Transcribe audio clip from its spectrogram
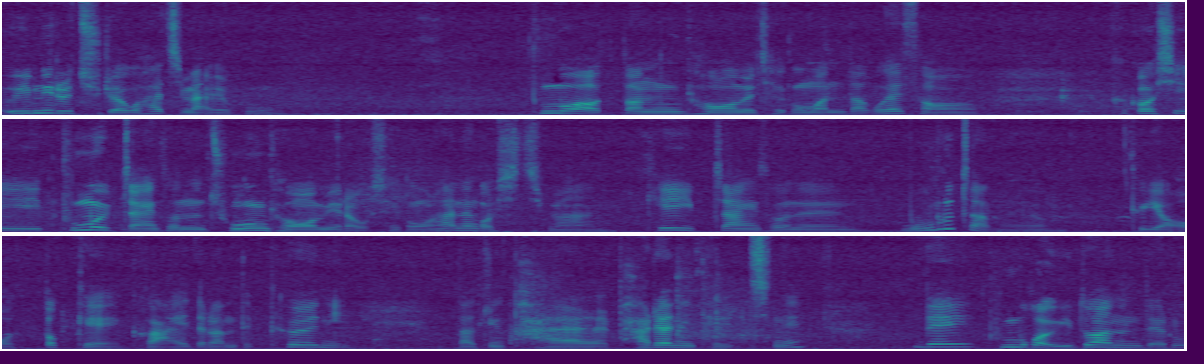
의미를 주려고 하지 말고 부모가 어떤 경험을 제공한다고 해서 그것이 부모 입장에서는 좋은 경험이라고 제공을 하는 것이지만 걔 입장에서는 모르잖아요. 그게 어떻게 그 아이들한테 표현이 나중에 발, 발현이 될지는. 근데 부모가 의도하는 대로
